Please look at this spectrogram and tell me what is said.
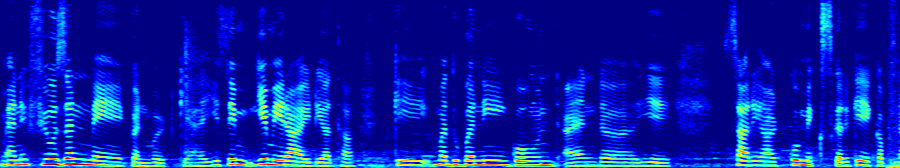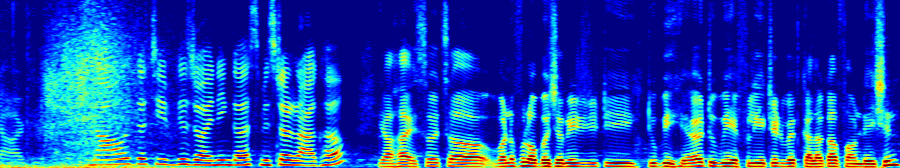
मैंने फ्यूज़न में कन्वर्ट किया है। इसे, ये मेरा आइडिया था कि मधुबनी, गोंड एंड ये सारे आर्ट को मिक्स करके एक अपना art Now the chief guest joining us, Mr. Raghav. Yeah, hi. So it's a wonderful opportunity to be here, to be affiliated with Kalakar Foundation.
